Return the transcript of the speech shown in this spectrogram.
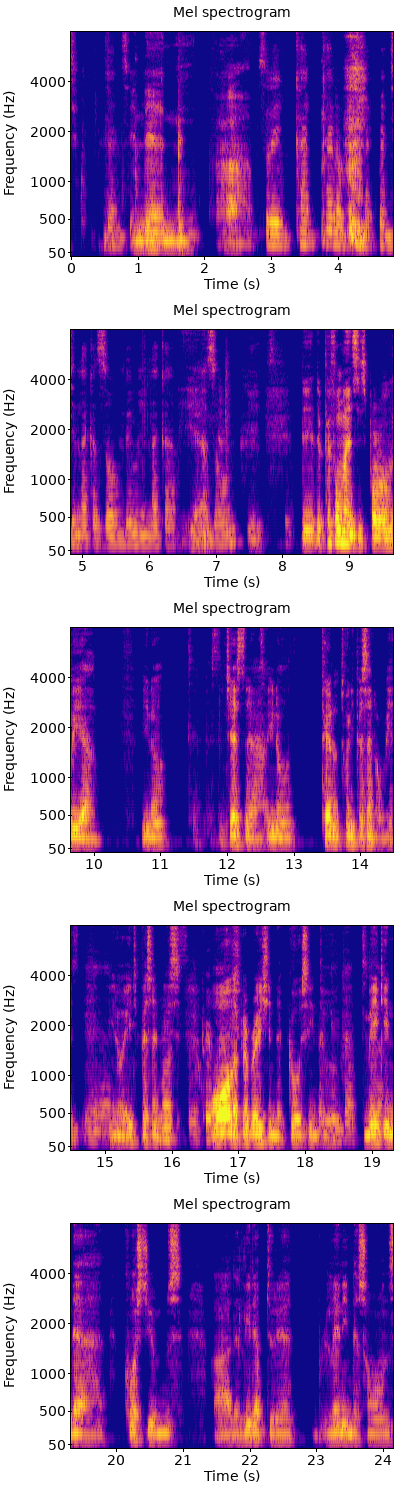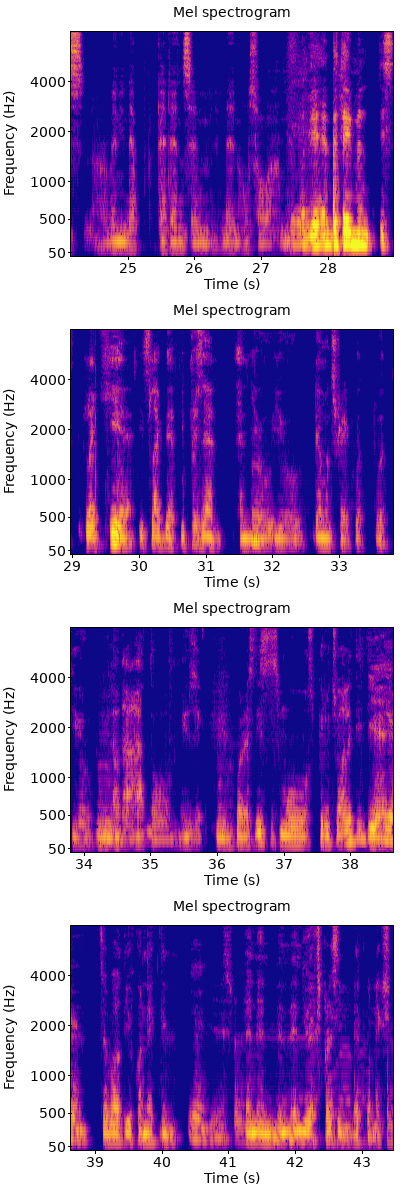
dancing. and then, uh, So they kind kind of like went in like a zone. They were in like a in Yeah. a zone. the the performance is probably, uh, you know, 10%, just uh, you know, ten or twenty percent of it. yeah. You know, eighty percent is the all the preparation preparation that goes into lead up to making the costumes, uh, the lead up to that, learning the songs, uh, learning the patterns, and, and then also um. But Yeah. the entertainment is like here, it's like that. You present and you you demonstrate what what you you Mm. know the art or the music. Mm. Whereas this is more spirituality. yeah, yeah, It's about you connecting yeah, Yeah. that's right. and then and, and you expressing that connection.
